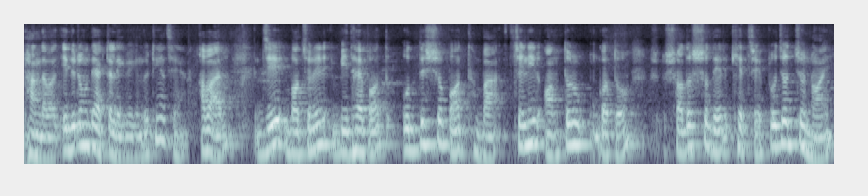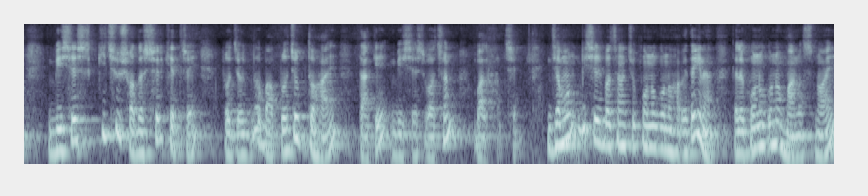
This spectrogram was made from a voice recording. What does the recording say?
ধান্দাবাজ এই দুটোর মধ্যে একটা লিখবে কিন্তু, ঠিক আছে? আবার যে বচনের বিধায় পদ উদ্দেশ্য পদ বা শ্রেণির অন্তর্গত সদস্যদের ক্ষেত্রে প্রযোজ্য নয়, বিশেষ কিছু সদস্যের ক্ষেত্রে প্রযোজ্য বা প্রযুক্ত হয়, তাকে বিশেষ বচন বলা হচ্ছে। যেমন বিশেষ বচন হচ্ছে কোনো কোনো হবে, তাই না? তাহলে কোনো কোনো মানুষ নয়,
